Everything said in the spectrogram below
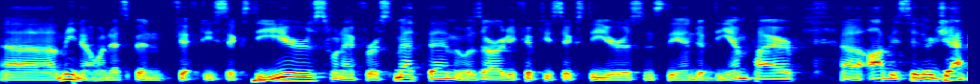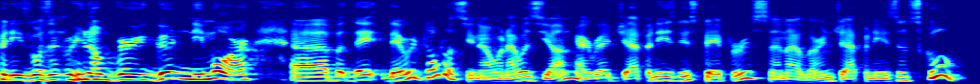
Um, you know, and it's been 50, 60 years when I first met them. It was already 50, 60 years since the end of the empire. Uh, obviously, their Japanese wasn't, you know, very good anymore, uh, but they, they were told us, you know, when I was young, I read Japanese newspapers and I learned Japanese in school.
